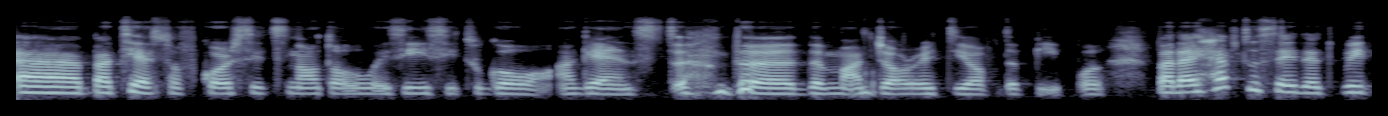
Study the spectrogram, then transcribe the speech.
Uh, but yes, of course, it's not always easy to go against the, the majority of the people. But I have to say that with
